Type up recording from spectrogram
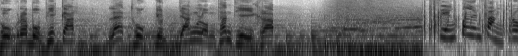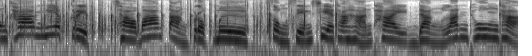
ถูกระบุพิกัด และถูกหยุดยั้งลมทันทีครับ เสียงปืนฝั่งตรงข้ามเงียบกริบ ชาวบ้านต่างปรบมือ ส่งเสียงเชียร์ทหารไทยดังลั่นทุ่งค่ะ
